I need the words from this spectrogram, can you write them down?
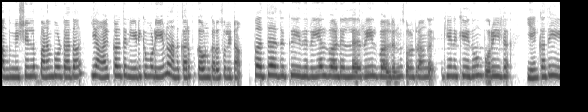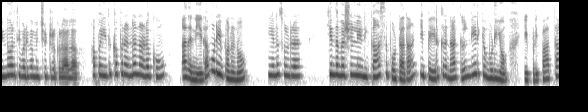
அந்த மிஷினில் பணம் போட்டாதான் என் ஆட்காலத்தை நீடிக்க முடியும்னு அந்த கருப்பு கவுன்காரன் சொல்லிட்டான். பத்தாதுக்கு இது ரியல் வேர்ல்டு இல்லை ரீல் வேர்ல்டுன்னு சொல்கிறாங்க எனக்கு எதுவும் புரியல. என் கதையை இன்னொருத்தி வடிவமைச்சிட்டு இருக்கிறாளா? அப்போ இதுக்கப்புறம் என்ன நடக்கும்? அதை நீ தான் முடிவு பண்ணணும். என்ன சொல்கிற இந்த மிஷினில் நீ காசு போட்டாதான் இப்போ இருக்கிற நாட்கள் நீடிக்க முடியும். இப்படி பார்த்தா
